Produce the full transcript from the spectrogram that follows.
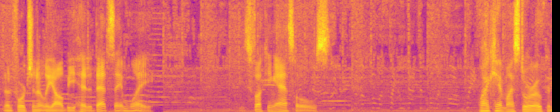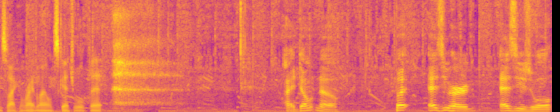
And unfortunately, I'll be headed that same way. These fucking assholes. Why can't my store open so I can write my own schedule, Vet? I don't know, but as you heard, as usual,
